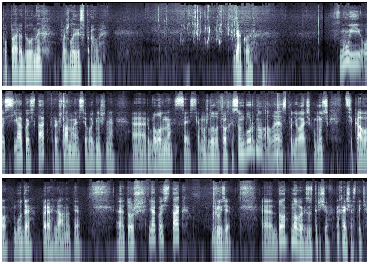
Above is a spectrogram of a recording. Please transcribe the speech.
Попереду у них важливі справи. Дякую. Ну і ось якось так пройшла моя сьогоднішня е, риболовна сесія. Можливо, трохи сумбурно, але сподіваюсь, комусь цікаво буде переглянути. Е, тож, якось так, друзі. Е, до нових зустрічей. Нехай щастить.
